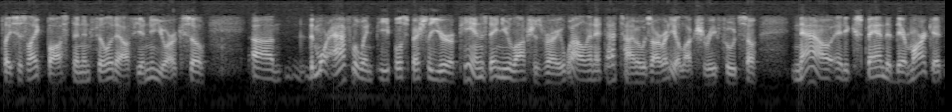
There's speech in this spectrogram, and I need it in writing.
places like Boston and Philadelphia, and New York. So um, the more affluent people, especially Europeans, they knew lobsters very well, and at that time it was already a luxury food. So now it expanded their market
